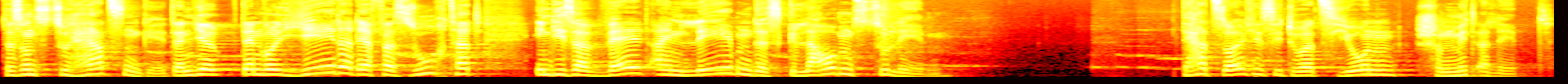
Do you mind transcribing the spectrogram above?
das uns zu Herzen geht. Denn, denn wohl jeder, der versucht hat, in dieser Welt ein Leben des Glaubens zu leben, der hat solche Situationen schon miterlebt.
